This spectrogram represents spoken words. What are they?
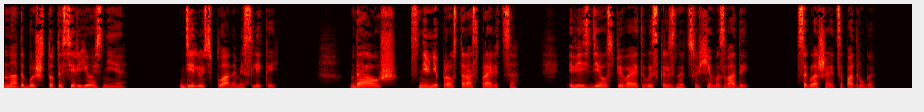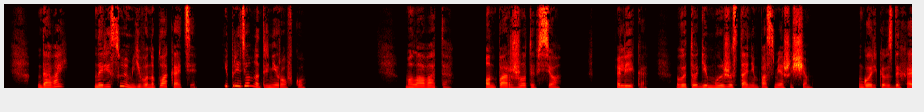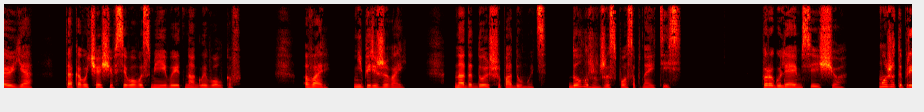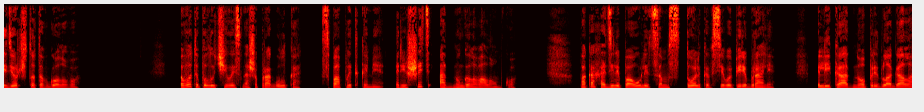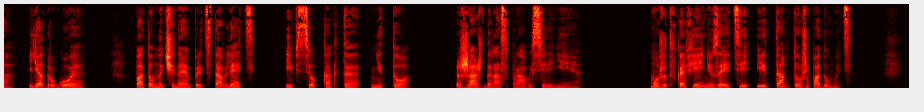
Надо бы что-то серьезнее. Делюсь планами с Ликой. Да уж, с ним не просто расправиться. Везде успевает выскользнуть сухим из воды. Соглашается подруга. Давай нарисуем его на плакате и придем на тренировку. Маловато. Он поржет и все. Лика, в итоге мы же станем посмешищем. Горько вздыхаю я, так кого чаще всего высмеивает наглый Волков. Варь, не переживай. Надо дольше подумать. Должен же способ найтись. Прогуляемся еще. Может, и придет что-то в голову. Вот и получилась наша прогулка с попытками решить одну головоломку. Пока ходили по улицам, столько всего перебрали. Лика одно предлагала, я другое. Потом начинаем представлять, и все как-то не то. Жажда расправы сильнее. Может, в кофейню зайти и там тоже подумать?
